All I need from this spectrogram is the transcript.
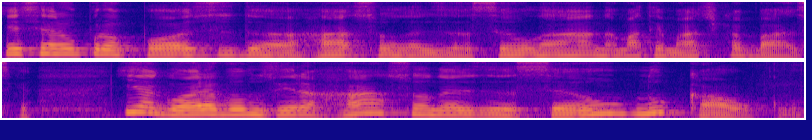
Esse era o propósito da racionalização lá na matemática básica. E agora vamos ver a racionalização no cálculo.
